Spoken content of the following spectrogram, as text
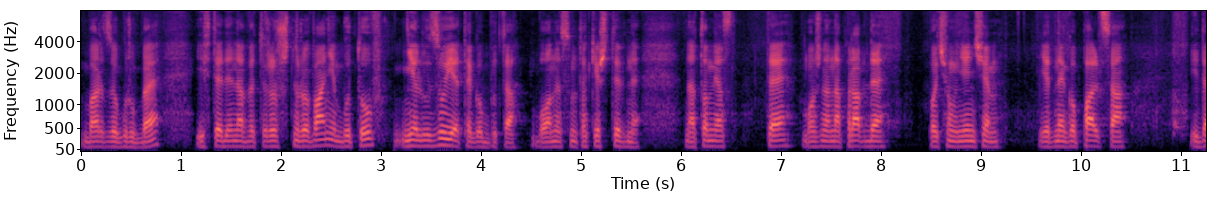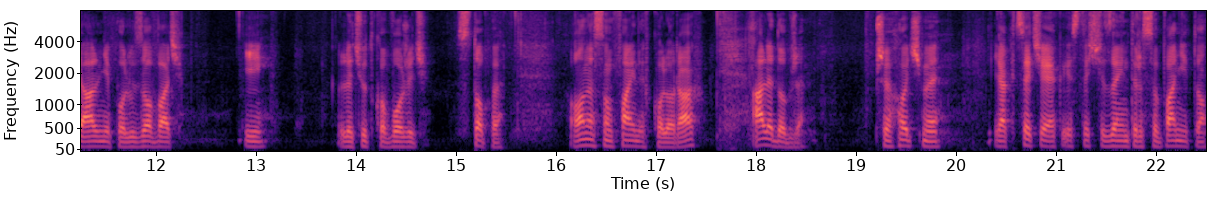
bardzo grube i wtedy nawet rozsznurowanie butów nie luzuje tego buta, bo one są takie sztywne. Natomiast te można naprawdę pociągnięciem jednego palca idealnie poluzować i leciutko włożyć stopę. One są w fajnych kolorach, ale dobrze. Przechodźmy. Jak chcecie, jak jesteście zainteresowani, to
